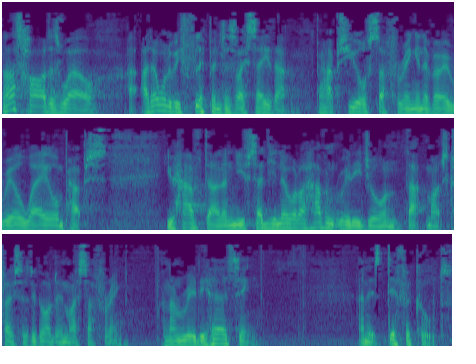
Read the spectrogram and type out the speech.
Now that's hard as well. I don't want to be flippant as I say that. Perhaps you're suffering in a very real way, or perhaps you have done and you've said, you know what, I haven't really drawn that much closer to God in my suffering. And I'm really hurting. And it's difficult.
